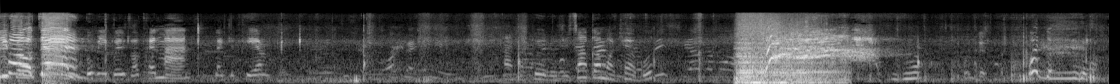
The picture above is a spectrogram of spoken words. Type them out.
Pipoten! Bởi vì bây giờ thân mà, là cái phim. À, thật cười rồi, chỉ sao cả mà kẻ bút. What the?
